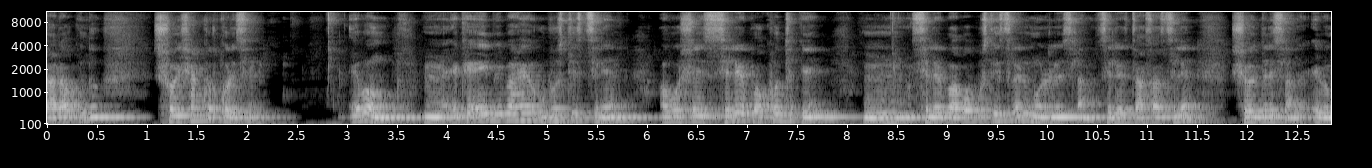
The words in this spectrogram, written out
তারাও কিন্তু সই স্বাক্ষর করেছেন এবং এই বিবাহে উপস্থিত ছিলেন অবশ্যই ছেলের পক্ষ থেকে ছেলের বাবা উপস্থিত ছিলেন, মনিরুল ইসলাম, ছেলের চাষা ছিলেন শহীদুল ইসলাম এবং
